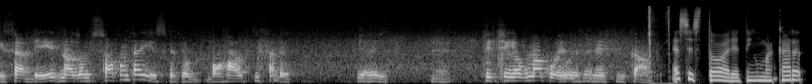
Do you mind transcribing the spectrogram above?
quis saber, nós vamos só contar isso, quer dizer, o Bonhausen quis saber. E era isso. Né? Se tinha alguma coisa nesse campo. Essa história tem uma cara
